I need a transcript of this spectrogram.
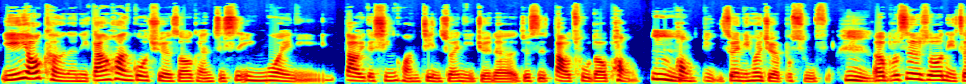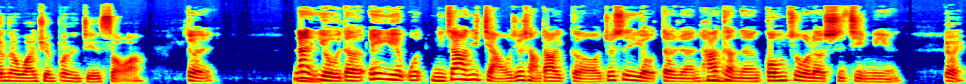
也有可能你刚换过去的时候，可能只是因为你到一个新环境，所以你觉得就是到处都碰，嗯，碰壁，所以你会觉得不舒服，嗯，而不是说你真的完全不能接受啊。对，那有的，哎、嗯，也我你这样一讲，我就想到一个，哦就是有的人他可能工作了十几年，嗯、对，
